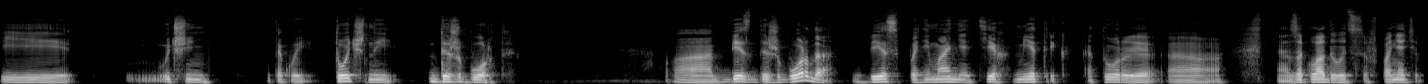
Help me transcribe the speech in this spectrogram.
и очень такой точный дэшборд. А, без дэшборда без понимания тех метрик, которые э, закладываются в понятие,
